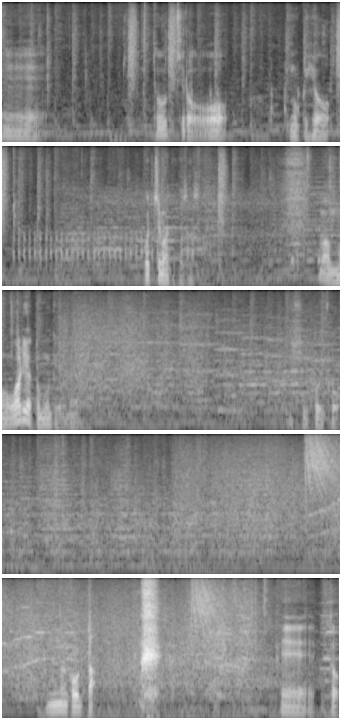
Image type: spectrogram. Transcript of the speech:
えー、東吉郎を目標こっちまで来さすまあもう終わりやと思うけどね。行こう行こう。なんかおった。えっと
